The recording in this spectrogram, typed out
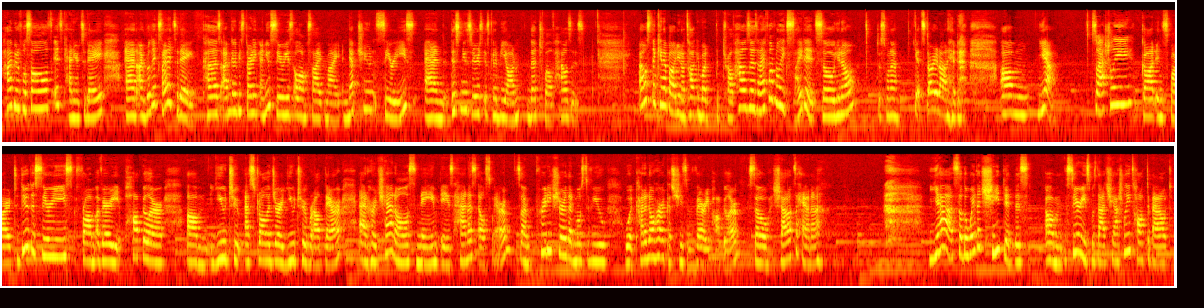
Hi beautiful souls, it's Tan here today and I'm really excited today because I'm going to be starting a new series alongside my Neptune series and this new series is going to be on the 12 houses. I was thinking about, you know, talking about the 12 houses and I felt really excited so, you know, just want to get started on it. um, yeah, so I actually got inspired to do this series from a very popular um, YouTube astrologer YouTuber out there and her channel's name is Hannah's Elsewhere. So I'm pretty sure that most of you would kind of know her because she's very popular. So shout out to Hannah. yeah, so the way that she did this um, series was that she actually talked about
